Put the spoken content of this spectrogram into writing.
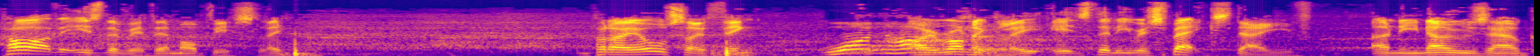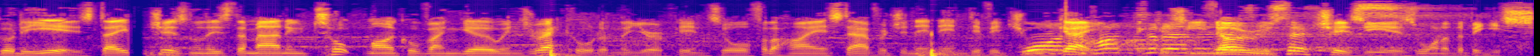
part of it is the rhythm, obviously. But I also think Ironically, it's that he respects Dave and he knows how good he is. Dave Chisnall is the man who took Michael Van Gerwen's record on the European Tour for the highest average in an individual game because he knows that Chizzy is one of the biggest,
